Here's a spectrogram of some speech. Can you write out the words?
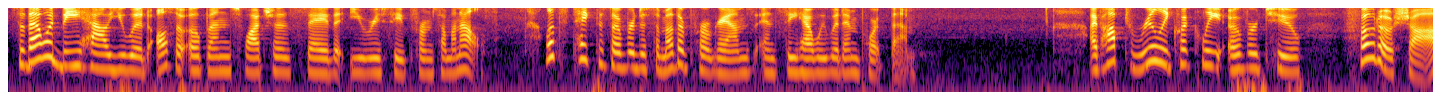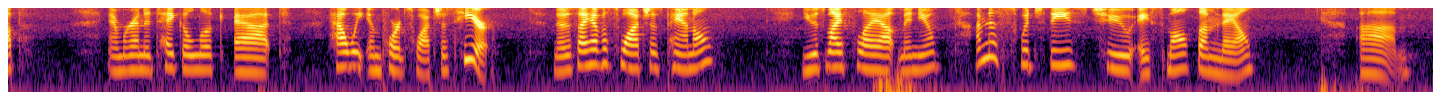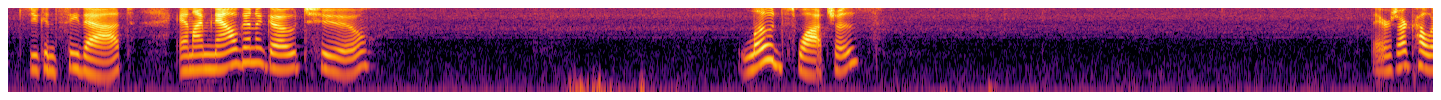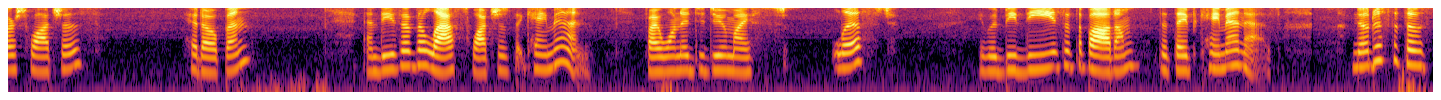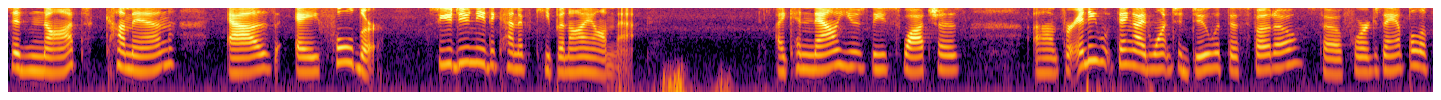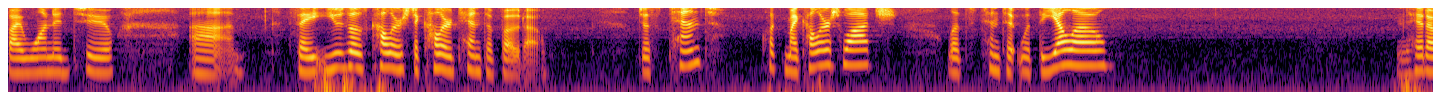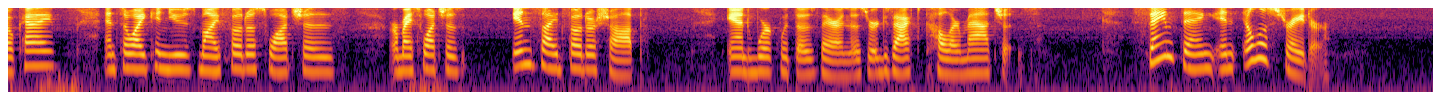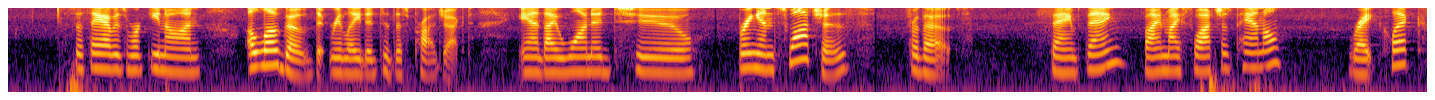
So that would be how you would also open swatches, say, that you received from someone else. Let's take this over to some other programs and see how we would import them. I've hopped really quickly over to Photoshop and we're going to take a look at how we import swatches here. Notice I have a swatches panel. Use my flyout menu. I'm going to switch these to a small thumbnail um, so you can see that. And I'm now going to go to load swatches. There's our color swatches. Hit open. And these are the last swatches that came in. If I wanted to do my list, it would be these at the bottom that they've came in as. Notice that those did not come in as a folder. So you do need to kind of keep an eye on that. I can now use these swatches um, for anything I'd want to do with this photo. So for example, if I wanted to um, say use those colors to color tint a photo. Just tint, click my color swatch. Let's tint it with the yellow and hit OK. And so I can use my photo swatches or my swatches inside Photoshop and work with those there. And those are exact color matches. Same thing in Illustrator. So say I was working on a logo that related to this project and I wanted to bring in swatches for those. Same thing, find my swatches panel, right click,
